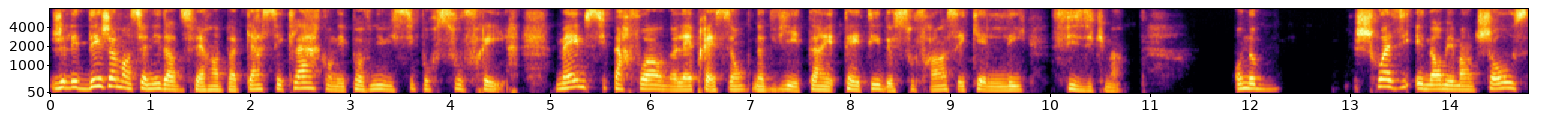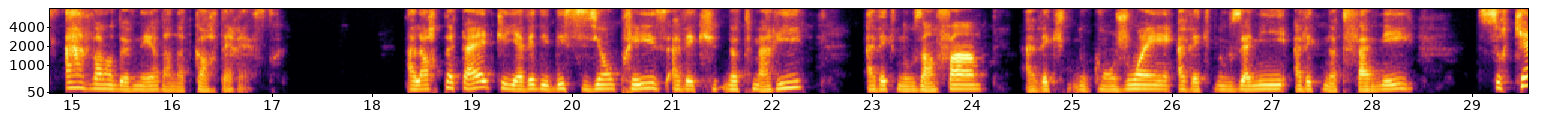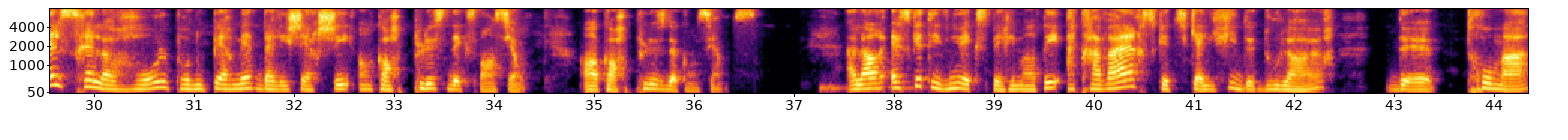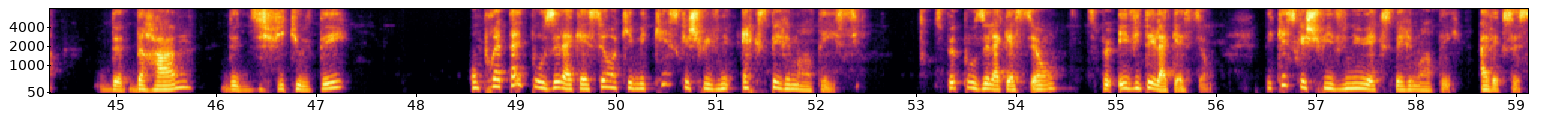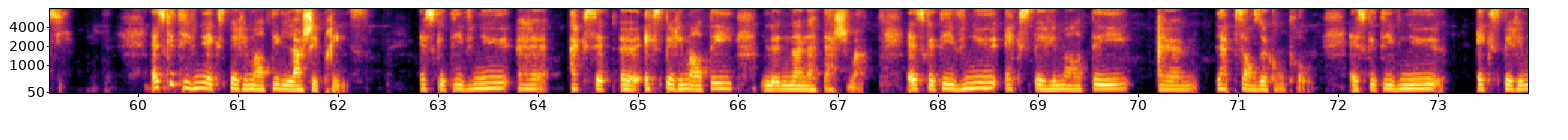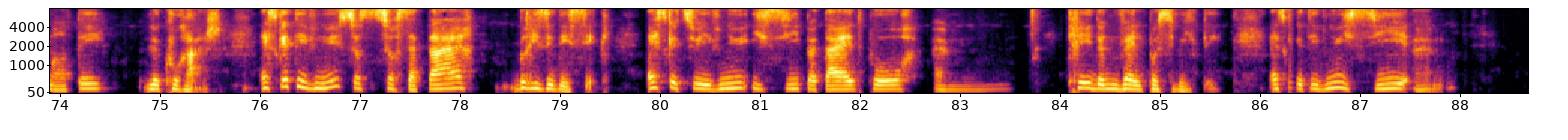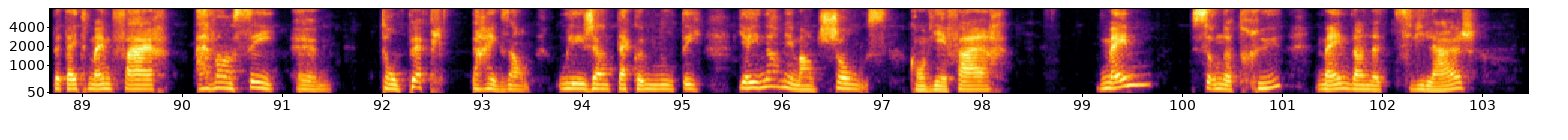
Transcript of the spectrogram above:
Je l'ai déjà mentionné dans différents podcasts, c'est clair qu'on n'est pas venu ici pour souffrir, même si parfois on a l'impression que notre vie est teintée de souffrance et qu'elle l'est physiquement. On a choisi énormément de choses avant de venir dans notre corps terrestre. Alors peut-être qu'il y avait des décisions prises avec notre mari, avec nos enfants, avec nos conjoints, avec nos amis, avec notre famille, sur quel serait leur rôle pour nous permettre d'aller chercher encore plus d'expansion, encore plus de conscience? Alors, est-ce que tu es venu expérimenter à travers ce que tu qualifies de douleur, de trauma, de drame, de difficulté? On pourrait peut-être poser la question, OK, mais qu'est-ce que je suis venu expérimenter ici? Tu peux te poser la question, tu peux éviter la question. Mais qu'est-ce que je suis venu expérimenter? Avec ceci? Est-ce que tu es venu expérimenter le lâcher prise? Est-ce que tu es venu euh, euh, expérimenter le non-attachement? Est-ce que tu es venu expérimenter euh, l'absence de contrôle? Est-ce que tu es venu expérimenter le courage? Est-ce que tu es venu sur, cette terre briser des cycles? Est-ce que tu es venu ici peut-être pour créer de nouvelles possibilités? Est-ce que tu es venu ici peut-être même faire avancer euh, ton peuple, par exemple, ou les gens de ta communauté? Il y a énormément de choses qu'on vient faire, même sur notre rue, même dans notre petit village.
